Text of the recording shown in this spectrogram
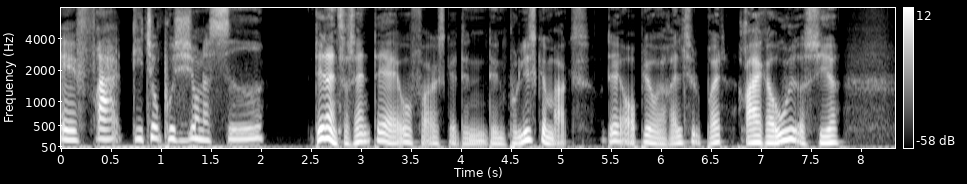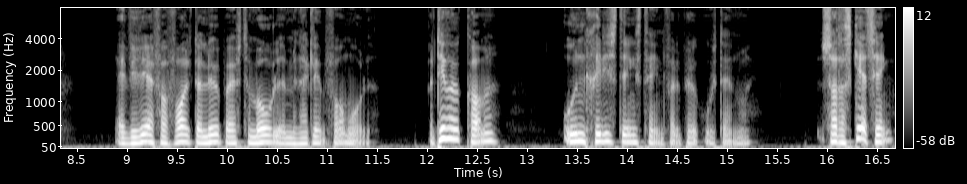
øh, fra de to positioners side? Det, der er interessant, det er jo faktisk, at den, den politiske magt, og det oplever jeg relativt bredt, rækker ud og siger, at vi er ved at få folk, der løber efter målet, men har glemt formålet. Og det var jo ikke kommet uden kritisk stillingstagen for det pædagogiske Danmark. Så der sker ting,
